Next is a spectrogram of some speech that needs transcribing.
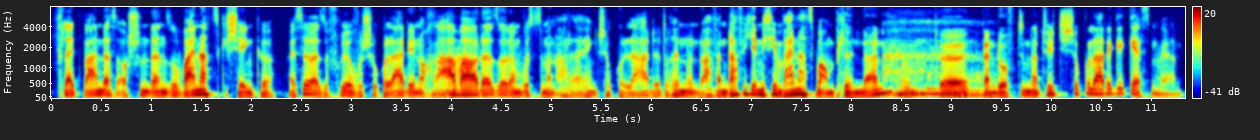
vielleicht waren das auch schon dann so Weihnachtsgeschenke. Weißt du, also früher, wo Schokolade noch rar war oder so, dann wusste man, ah, da hängt Schokolade drin und ach, wann darf ich ja nicht den Weihnachtsbaum plündern? Und äh, dann durfte natürlich die Schokolade gegessen werden.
